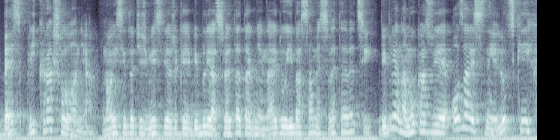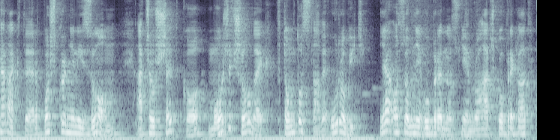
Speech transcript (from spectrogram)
bez prikrašľovania. Mnohí si totiž myslia, že keď je Biblia sveta, tak nenajdú iba same sveté veci. Biblia nám ukazuje ozajstný ľudský charakter poškvrnený zlom a čo všetko môže človek v tomto stave urobiť. Ja osobne uprednostňujem roháčkov preklad,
